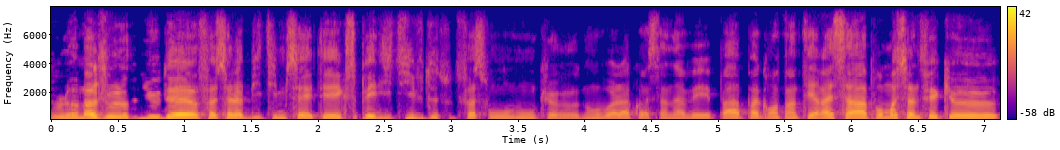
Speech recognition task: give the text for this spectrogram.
le match de New Day face à la B-Team, ça a été expéditif de toute façon, donc donc voilà quoi, ça n'avait pas pas grand intérêt. Ça pour moi, ça ne fait que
